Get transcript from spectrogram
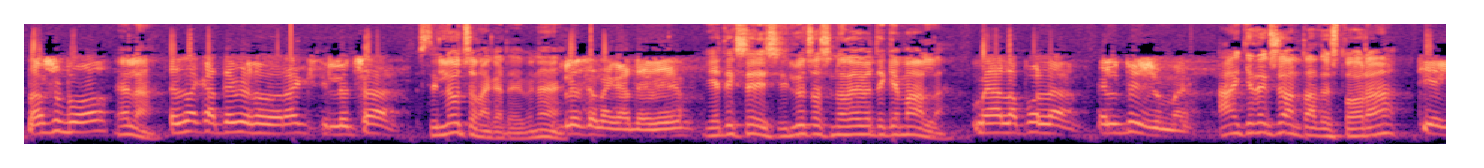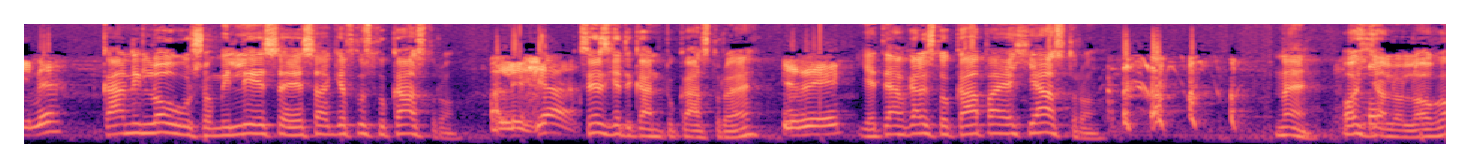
Να σου πω. Έλα. Θες να κατέβει το δωράκι στη Λούτσα. Στη Λούτσα να κατέβει, ναι. Λούτσα να κατέβει. Γιατί ξέρεις, η Λούτσα συνοδεύεται και με άλλα. Με άλλα πολλά. Ελπίζουμε. Αν και δεν ξέρω αν τα 'δες τώρα. Τι έγινε; Κάνει λόγους, ομιλίες σαν και αυτούς του Κάστρο. Αλήθεια; Ξέρεις γιατί κάνει του Κάστρο, ε; Γιατί; Γιατί αν βγάλεις το κάπα έχει άστρο. ναι, όχι για άλλο λόγο.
